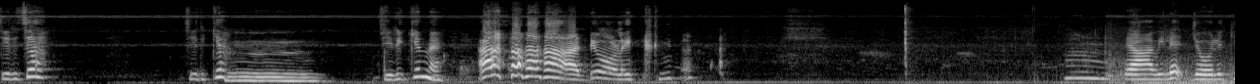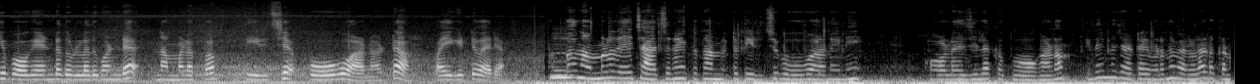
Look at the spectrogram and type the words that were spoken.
ചിരിച്ചേ. ചിരിക്ക. ചിരിക്കുന്നേ. അടിപൊളി. രാവിലെ ജോലിക്ക് പോകേണ്ടതുള്ളത് കൊണ്ട് നമ്മളിപ്പം തിരിച്ച് പോവുകയാണ് കേട്ടോ. വൈകിട്ട് വരാം. അപ്പം നമ്മൾ ദേ ചാച്ചനെയൊക്കെ കണ്ടിട്ട് തിരിച്ചു പോവുകയാണ് ഇനി കോളേജിലൊക്കെ പോകണം. ഇതെന്നെ ചേട്ടാ? ഇവിടെ നിന്ന് വെള്ളം എടുക്കണം.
